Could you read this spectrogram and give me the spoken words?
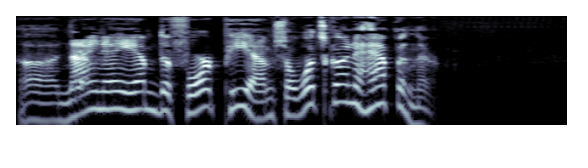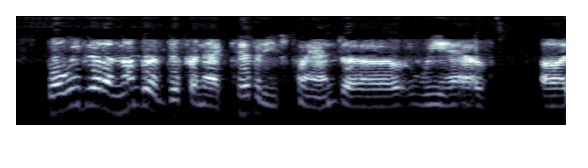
uh, 9 a.m. to 4 p.m. So what's going to happen there? Well, we've got a number of different activities planned. Uh, we have uh,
